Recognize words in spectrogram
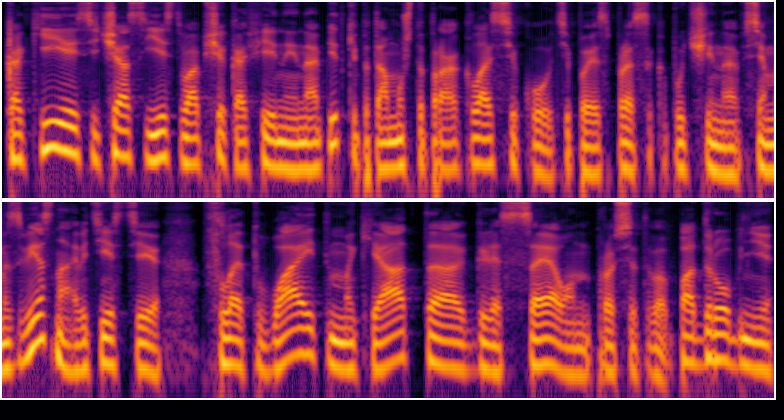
какие сейчас есть вообще кофейные напитки, потому что про классику типа эспрессо, капучино всем известно, а ведь есть и flat white, макиато, глиссе, он просит подробнее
